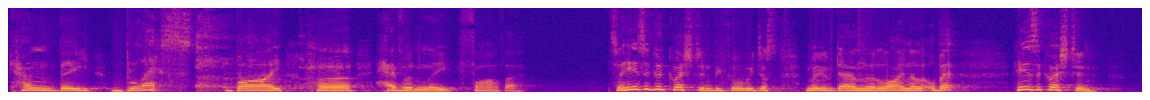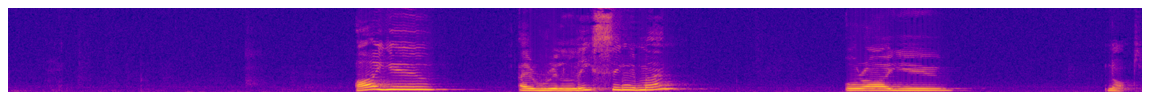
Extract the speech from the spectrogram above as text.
can be blessed by her heavenly Father. So here's a good question before we just move down the line a little bit. Here's a question Are you a releasing man or are you not?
